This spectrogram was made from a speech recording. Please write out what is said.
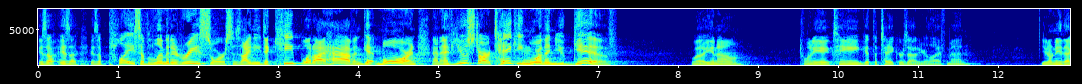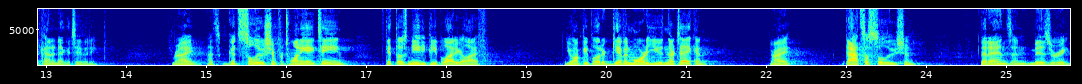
is a, is a, is a place of limited resources. I need to keep what I have and get more. And, and if you start taking more than you give, well, you know, 2018, get the takers out of your life, man. You don't need that kind of negativity, right? That's a good solution for 2018. Get those needy people out of your life. You want people that are giving more to you than they're taking, right? That's a solution that ends in misery.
